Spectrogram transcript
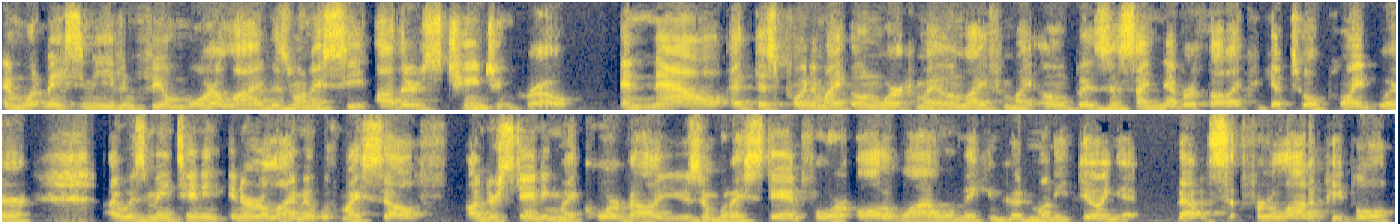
And what makes me even feel more alive is when I see others change and grow. And now, at this point in my own work, my own life, in my own business, I never thought I could get to a point where I was maintaining inner alignment with myself, understanding my core values and what I stand for, all the while while making good money doing it. That was for a lot of people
